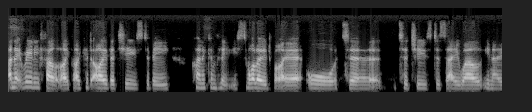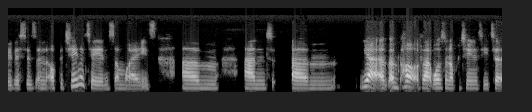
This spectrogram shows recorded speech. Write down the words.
and it really felt like I could either choose to be kind of completely swallowed by it or to to choose to say well you know this is an opportunity in some ways um, and um, yeah and part of that was an opportunity to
